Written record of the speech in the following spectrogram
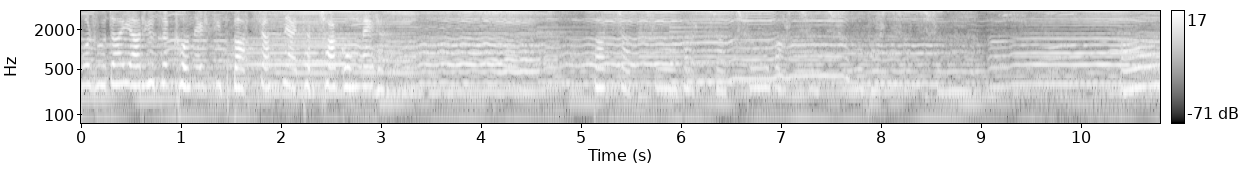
որ Հուդայի արյուծը քո ներսից բարձրացնի այդ հրճակումները։ Բարձրացրու, բարձրացրու, բարձրացրու, բարձրացրու։ Ով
